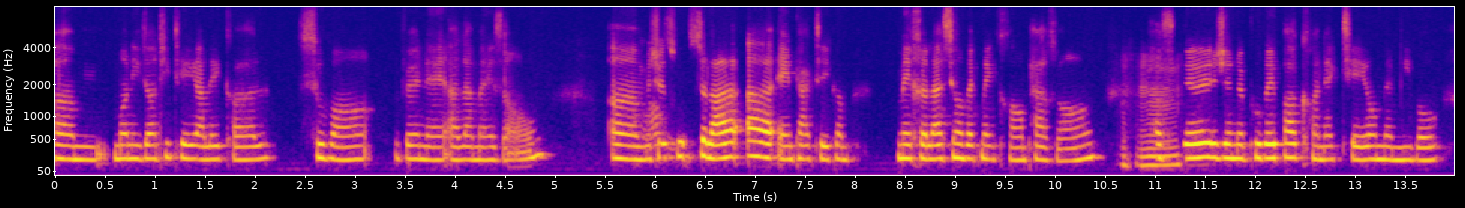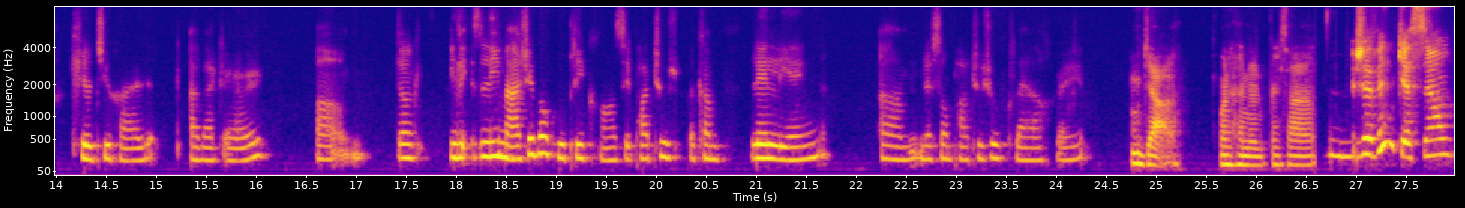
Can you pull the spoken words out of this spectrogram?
Mon identité à l'école souvent venait à la maison. Um, Je trouve cela a impacté comme mes relations avec mes grands-parents parce Mhm. que je ne pouvais pas connecter au même niveau culturel avec eux. Um, donc, l'image est beaucoup plus grande. C'est pas toujours comme les lignes um, ne sont pas toujours claires, right? Yeah, 100%. J'avais une question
